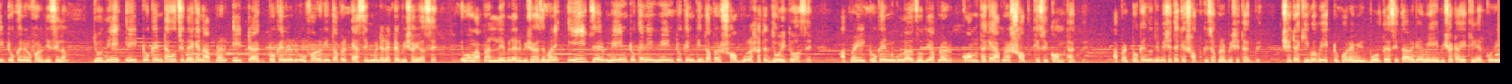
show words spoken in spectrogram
এই টোকেনের উপর দিয়েছিলাম যদি এই টোকেনটা হচ্ছে, দেখেন আপনার এইটা টোকেনের উপরও কিন্তু আপনার অ্যাচিভমেন্টের একটা বিষয় আছে এবং আপনার লেভেলের বিষয় আছে। মানে এই যে মেইন টোকেন এই মেইন টোকেন কিন্তু আপনার সবগুলোর সাথে জড়িত আছে। আপনার এই টোকেনগুলো যদি আপনার কম থাকে, আপনার সব কিছুই কম থাকবে। আপনার টোকেন যদি বেশি থাকে সব কিছু আপনার বেশি থাকবে। সেটা কীভাবে? একটু পরে আমি বলতেছি, তার আগে আমি এই বিষয়টাকে ক্লিয়ার করি।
